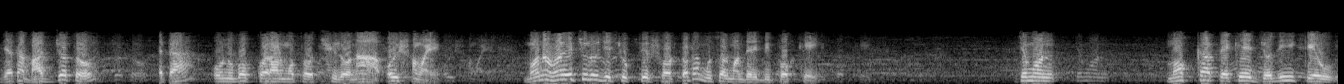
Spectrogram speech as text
যেটা বাহ্যত এটা অনুভব করার মতো ছিল না ওই সময়ে। মনে হয়েছিল যে চুক্তির শর্তটা মুসলমানদের বিপক্ষে। যেমন, মক্কা থেকে যদি কেউ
